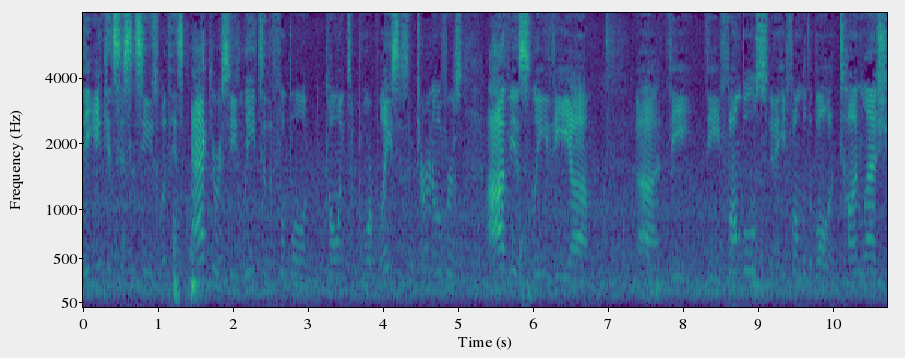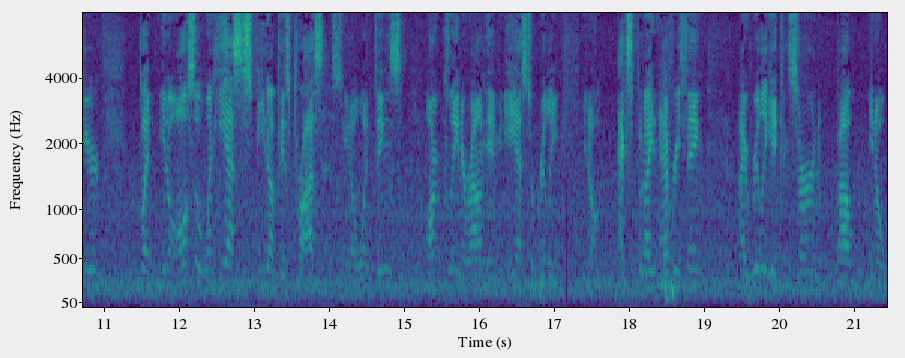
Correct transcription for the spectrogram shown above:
the inconsistencies with his accuracy lead to the football going to poor places and turnovers. Obviously, the um, uh, the the fumbles. He fumbled the ball a ton last year but you know also when he has to speed up his process you know when things aren't clean around him and he has to really you know expedite everything i really get concerned about you know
